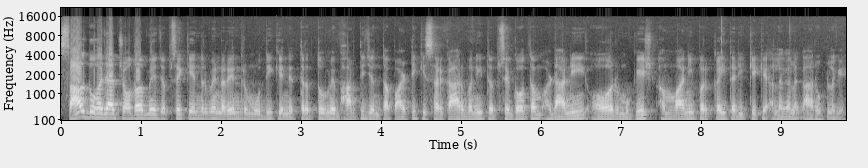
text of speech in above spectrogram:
साल 2014 में जब से केंद्र में नरेंद्र मोदी के नेतृत्व में भारतीय जनता पार्टी की सरकार बनी, तब से गौतम अडानी और मुकेश अंबानी पर कई तरीके के अलग अलग आरोप लगे।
